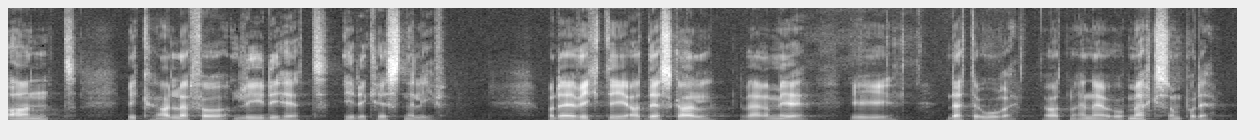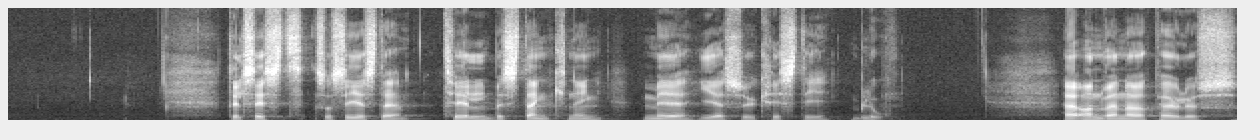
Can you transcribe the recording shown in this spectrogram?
annet vi kaller for lydighet i det kristne liv. Og det er viktig at det skal være med i dette ordet, og at en er oppmerksom på det. Til sist så sies det 'til bestenkning med Jesu Kristi blod'. Her anvender Paulus,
